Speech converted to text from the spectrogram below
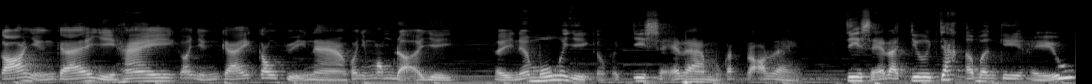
có những cái gì hay, có những cái câu chuyện nào, có những mong đợi gì. Thì nếu muốn cái gì cần phải chia sẻ ra một cách rõ ràng, chia sẻ ra chưa chắc ở bên kia hiểu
